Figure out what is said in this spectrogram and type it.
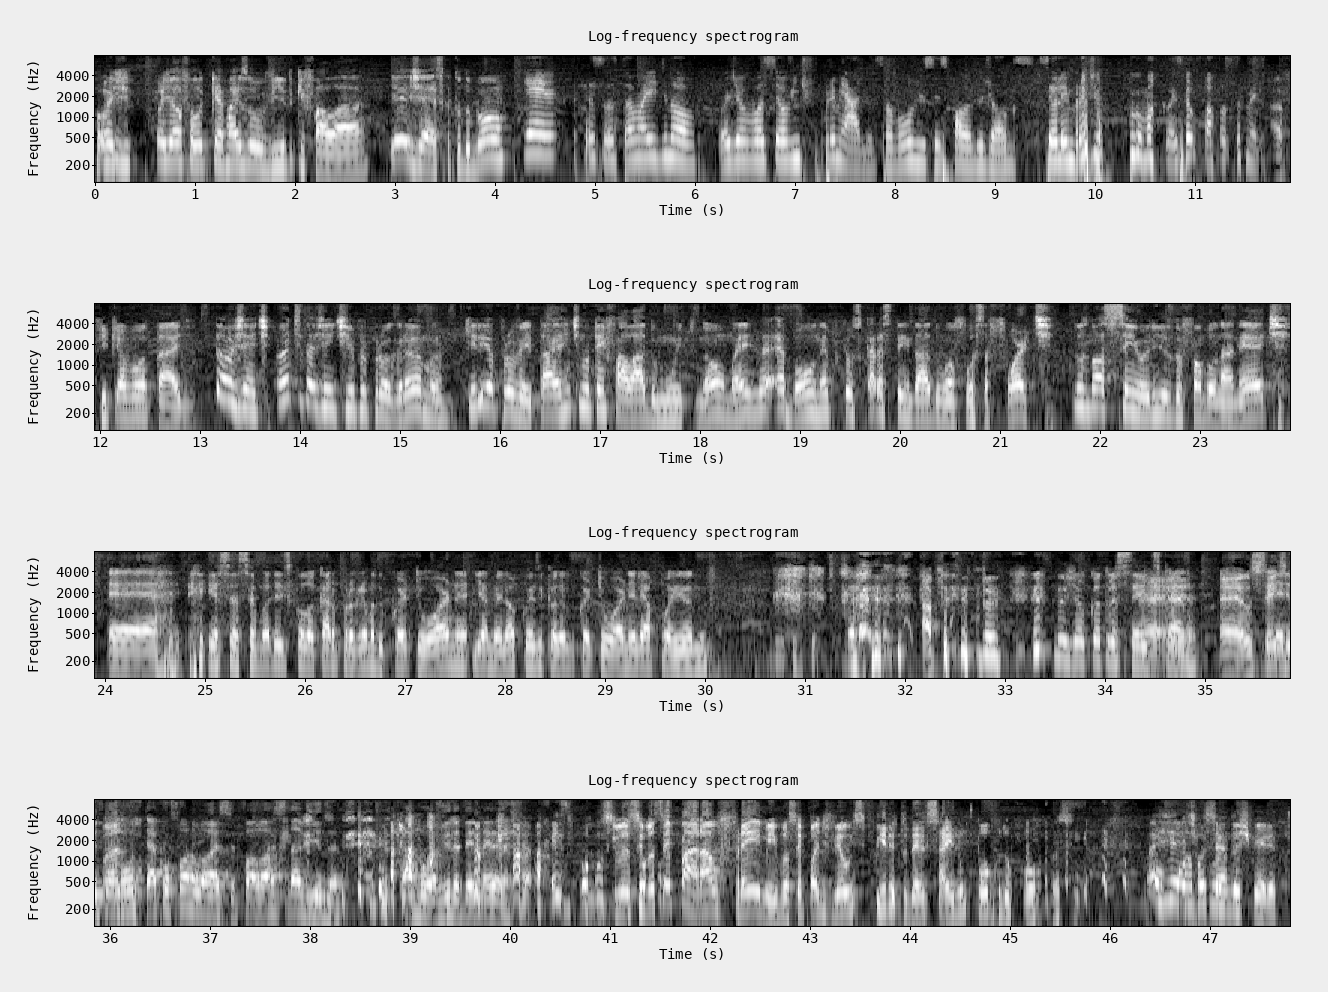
Hoje, hoje ela falou que quer mais ouvir do que falar. E aí, Jéssica, tudo bom? E aí, pessoas, estamos aí de novo. Hoje eu vou ser ouvinte premiado. Só vou ouvir vocês falando dos jogos. Se eu lembrar de alguma coisa, eu falo também. Ah, fique à vontade. Então, gente, antes da gente ir pro programa, queria aproveitar, a gente não tem falado muito não, mas é, é bom, né? Porque os caras têm dado uma força forte dos nossos senhorios do Fumble na Net. É, essa semana eles colocaram o programa do Kurt Warner e a melhor coisa que eu lembro do Kurt Warner ele é apanhando no, no jogo contra o Saints, É, cara. É, é, o Saints Ele quase- tomou um teco for loss, for loss da vida. Acabou a vida dele na NFL. Se você, se você parar o frame, você pode ver o espírito dele saindo um pouco do corpo, assim. mas, gente, Corpo sendo do espírito.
